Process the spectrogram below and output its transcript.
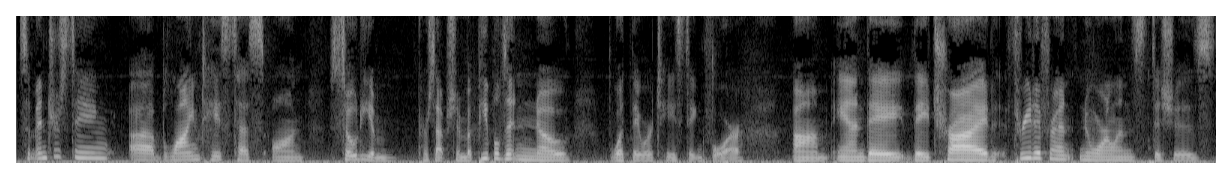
some interesting uh, blind taste tests on sodium perception, but people didn't know what they were tasting for. Um, and they they tried three different New Orleans dishes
